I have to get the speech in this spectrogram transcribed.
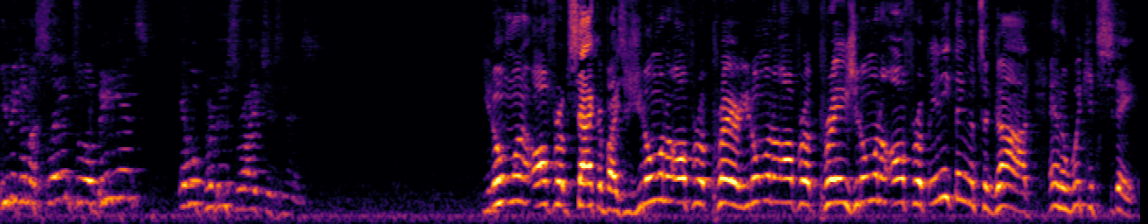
you become a slave to obedience, it will produce righteousness. You don't want to offer up sacrifices. You don't want to offer up prayer. You don't want to offer up praise. You don't want to offer up anything unto God in a wicked state.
